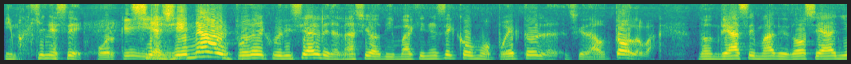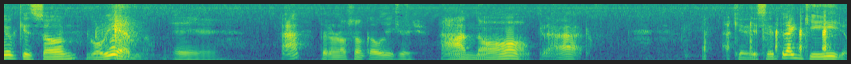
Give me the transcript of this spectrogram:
Imagínese, Porque si ha llenado el Poder Judicial de la Nación, imagínese cómo ha puesto la ciudad autónoma, donde hace más de 12 años que son gobierno. eh, ¿Ah? pero no son caudillos ellos. Ah, no, claro. Quédese tranquilo.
